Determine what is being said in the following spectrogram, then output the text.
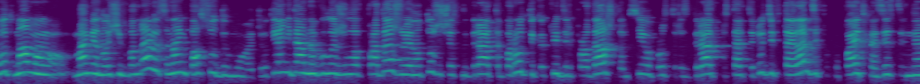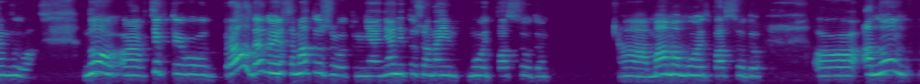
ну, вот мама, маме оно очень понравилось, она им посуду моет. вот я недавно выложила в продажу, и она тоже сейчас набирает обороты как лидер продаж, там все его просто разбирают. Представьте, люди в Таиланде покупают хозяйственное мыло. Но э, те, кто его брал, да, но я сама тоже, вот у меня няня тоже, она им моет посуду, э, мама моет посуду. Э, оно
